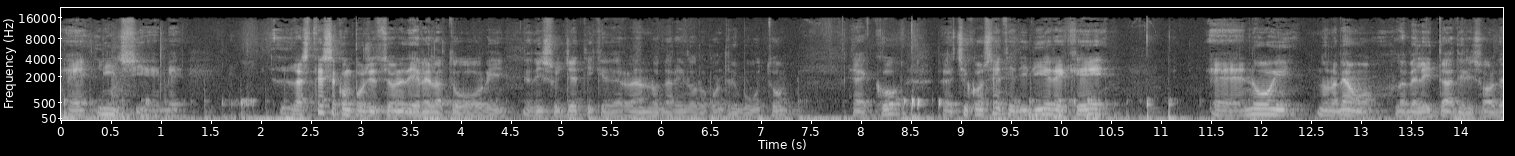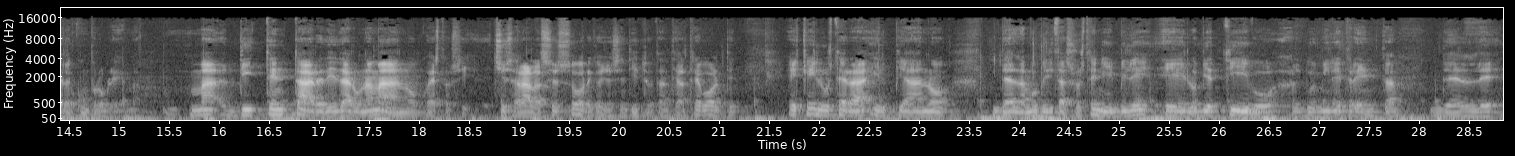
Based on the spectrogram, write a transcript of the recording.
è l'insieme. La stessa composizione dei relatori e dei soggetti che verranno a dare il loro contributo ecco, eh, ci consente di dire che eh, noi non abbiamo la velleità di risolvere alcun problema. ma di tentare di dare una mano, questo sì, ci sarà l'assessore che ho già sentito tante altre volte e che illustrerà il piano della mobilità sostenibile e l'obiettivo al 2030 delle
